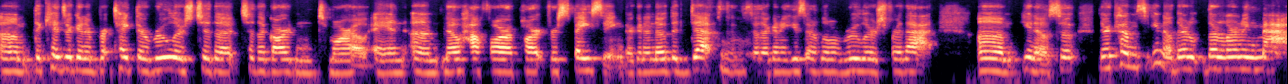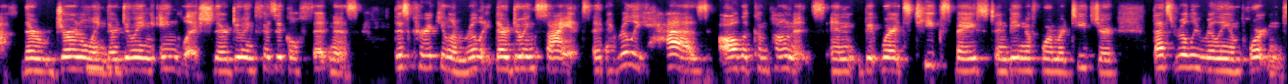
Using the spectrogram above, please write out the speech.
um, the kids are going to br- take their rulers to the to the garden tomorrow and um, know how far apart for spacing. They're going to know the depth, mm. so they're going to use their little rulers for that. Um, you know, so there comes, you know, they're they're learning math, they're journaling, they're mm-hmm. doing English, they're doing physical fitness this curriculum really they're doing science. It really has all the components and where it's TEKS based and being a former teacher that's really really important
